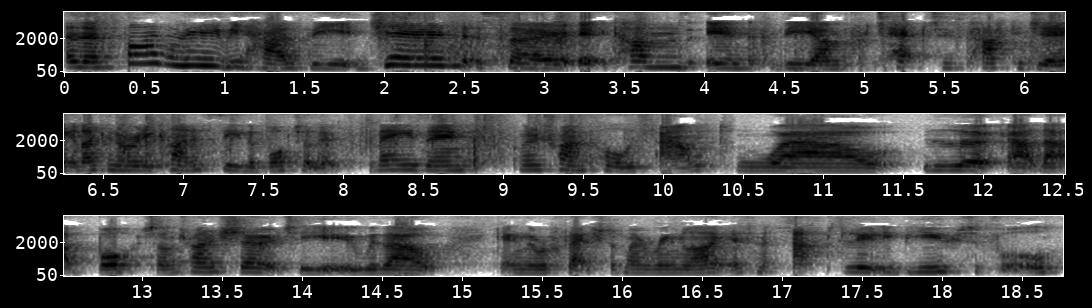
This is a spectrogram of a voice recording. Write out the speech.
And then finally we have the gin. So it comes in the um, protective packaging and I can already kind of see the bottle looks amazing. I'm going to try and pull this out. Wow, look at that bottle. I'm trying to show it to you without getting the reflection of my ring light. It's an absolutely beautiful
